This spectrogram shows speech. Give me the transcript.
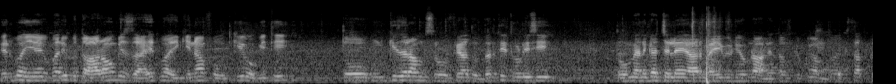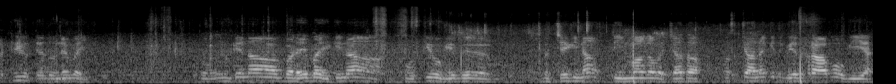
फिर भाई, एक बार बता रहा हूँ कि जाहिद भाई की ना फौत की हो गई थी तो उनकी ज़रा मसरूफियात उधर थी थोड़ी सी। तो मैंने कहा, चले यार, मैं ही वीडियो बना लेता हूँ, क्योंकि हम तो एक साथ इकट्ठे ही होते हैं दोनों भाई। तो उनके ना बड़े भाई की ना फौत की हो गई बच्चे की ना तीन माह का बच्चा था। बस अचानक की तबीयत ख़राब हो गई है।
